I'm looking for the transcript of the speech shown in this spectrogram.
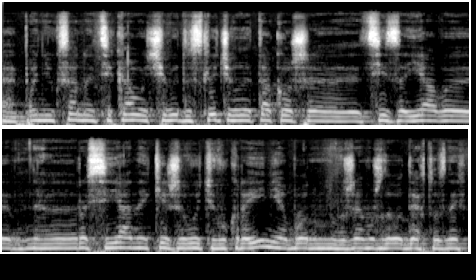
Е, Пані Оксано, цікаво, чи ви досліджували також е, ці заяви е, росіян, які живуть в Україні, або ну, вже можливо дехто з них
